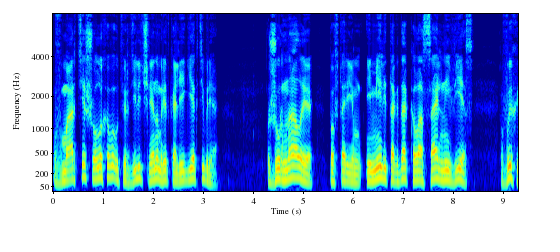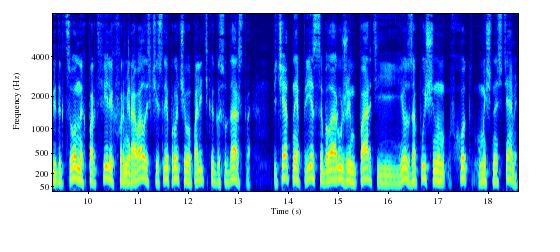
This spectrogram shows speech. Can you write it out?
в марте Шолохова утвердили членом редколлегии октября. Журналы, повторим, имели тогда колоссальный вес. В их редакционных портфелях формировалась, в числе прочего, политика государства. Печатная пресса была оружием партии и ее запущенным в ход мощностями.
